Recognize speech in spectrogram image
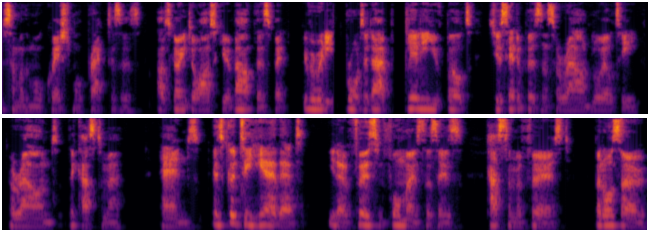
some of the more questionable practices. I was going to ask you about this, but you've already brought it up. Clearly, you've built your set of business around loyalty, around the customer. And it's good to hear that, you know, first and foremost, this is customer first, but also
